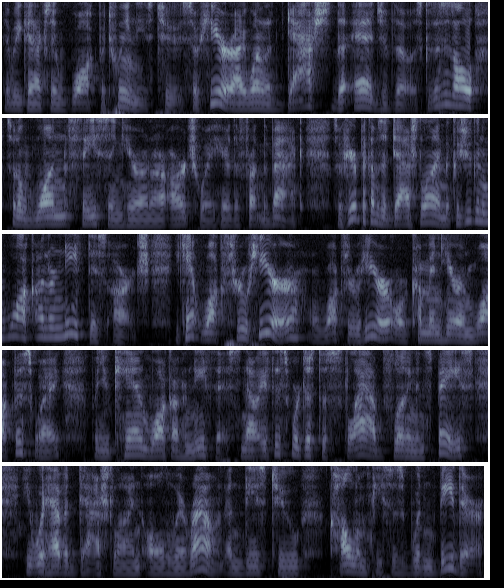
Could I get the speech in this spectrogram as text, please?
that we can actually walk between these two. So here I want to dash the edge of those because this is all sort of one facing here on our archway here, the front and the back. So here it becomes a dashed line because you can walk underneath this arch. You can't walk through here or walk through here here or come in here and walk this way, but you can walk underneath this. Now, if this were just a slab floating in space, it would have a dashed line all the way around, and these two column pieces wouldn't be there.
